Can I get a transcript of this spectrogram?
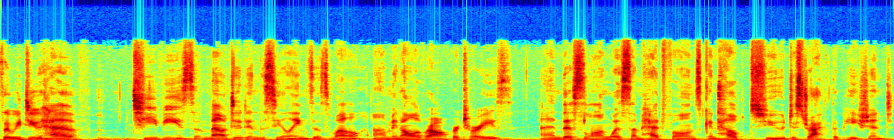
So we do have TVs mounted in the ceilings as well um, in all of our operatories. And this, along with some headphones, can help to distract the patient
